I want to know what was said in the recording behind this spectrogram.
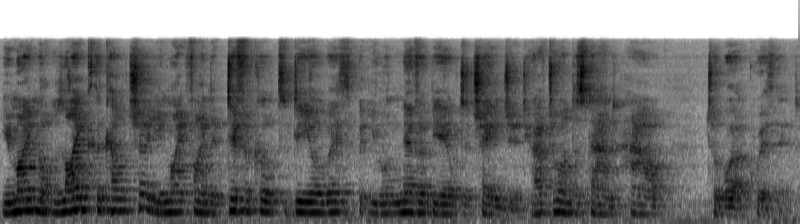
You might not like the culture, you might find it difficult to deal with, but you will never be able to change it. You have to understand how to work with it.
